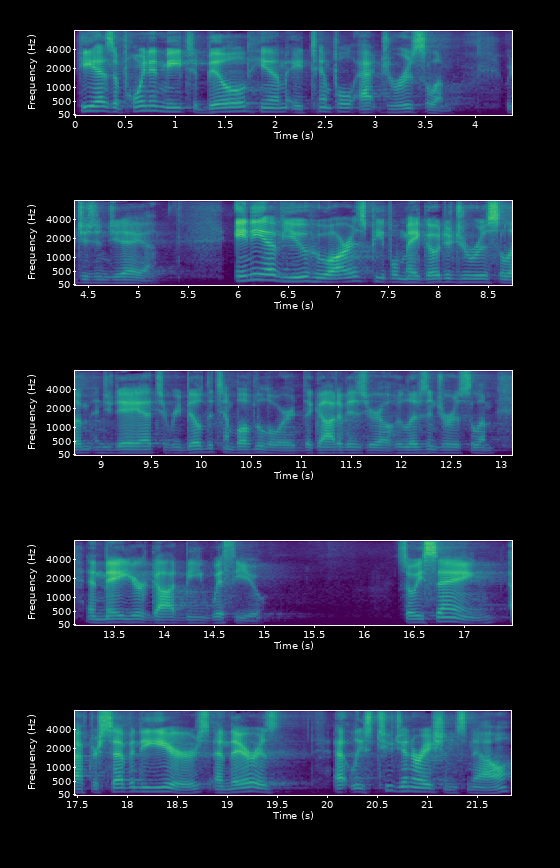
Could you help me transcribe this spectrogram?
He has appointed me to build him a temple at Jerusalem, which is in Judea. Any of you who are his people may go to Jerusalem and Judea to rebuild the temple of the Lord, the God of Israel, who lives in Jerusalem, and may your God be with you. So he's saying, after 70 years, and there is at least two generations now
